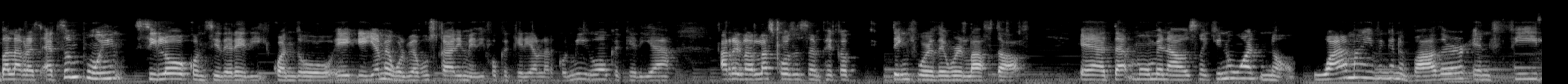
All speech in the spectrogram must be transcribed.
palabras. At some point sí lo consideré. Cuando e, ella me volvió a buscar y me dijo que quería hablar conmigo, que quería arreglar las cosas and pick up things where they were left off. At that moment, I was like, you know what? No. Why am I even going to bother and feed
